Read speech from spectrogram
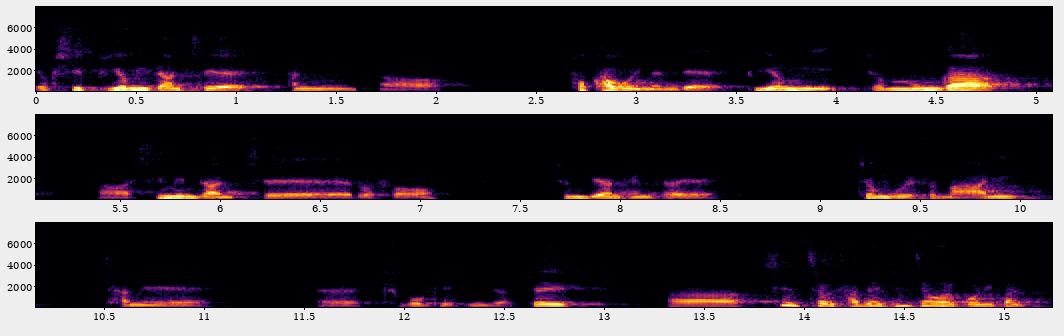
역시 비영리 단체에 한 어, 속하고 있는데 비영리 전문가 어, 시민단체로서 준비한 행사에 정부에서 많이 참여해 주고 계십니다. 저희 어, 신청 사전 신청을 보니까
